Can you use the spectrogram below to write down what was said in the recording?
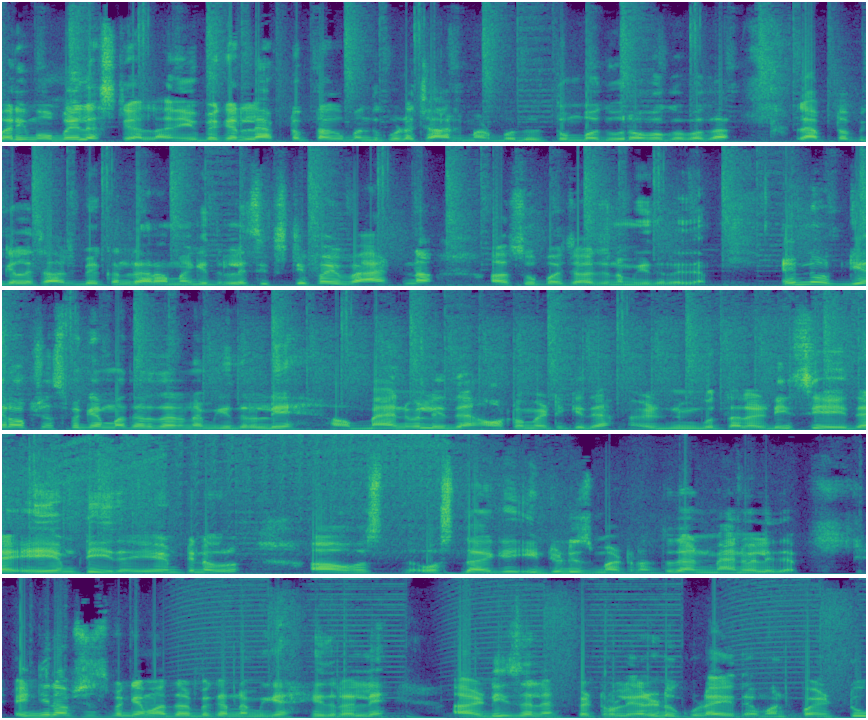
ಬರೀ ಮೊಬೈಲ್ ಅಷ್ಟೇ ಅಲ್ಲ. ನೀವು ಬೇಕಾದ್ರೆ ಲ್ಯಾಪ್ಟಾಪ್ ತಗೊಂಡ್ಬಂದು ಕೂಡ ಚಾರ್ಜ್ ಮಾಡ್ಬೋದು. ತುಂಬ ದೂರ ಹೋಗುವಾಗ ಲ್ಯಾಪ್ಟಾಪ್ಗೆಲ್ಲ ಚಾರ್ಜ್ ಬೇಕಂದ್ರೆ ಆರಾಮಾಗಿ ಇದರಲ್ಲಿ ಸಿಕ್ಸ್ಟಿ ಫೈವ್ ವ್ಯಾಟ್ನ ಸೂಪರ್ ಚಾರ್ಜ್ ನಮಗೆ ಇದರಲ್ಲಿದೆ ಇನ್ನು ಗೇರ್ ಆಪ್ಷನ್ಸ್ ಬಗ್ಗೆ ಮಾತಾಡಿದ್ರೆ ನಮಗೆ ಇದರಲ್ಲಿ ಮ್ಯಾನ್ಯಲ್ ಇದೆ ಆಟೋಮೆಟಿಕ್ ಇದೆ ಇದು ನಿಮ್ಗೆ ಗೊತ್ತಲ್ಲ ಡಿ ಸಿ ಇದೆ ಎ ಎಂ ಟಿ ಇದೆ ಎ ಎಂ ಟಿನವರು ಹೊಸ, ಹೊಸದಾಗಿ ಇಂಟ್ರೊಡ್ಯೂಸ್ ಮಾಡಿರೋಂಥದ್ದು ಆ್ಯಂಡ್ ಮ್ಯಾನ್ಯಲ್ ಇದೆ. ಇಂಜಿನ್ ಆಪ್ಷನ್ಸ್ ಬಗ್ಗೆ ಮಾತಾಡ್ಬೇಕಾದ್ರೆ ನಮಗೆ ಇದರಲ್ಲಿ ಡೀಸೆಲ್ ಆ್ಯಂಡ್ ಪೆಟ್ರೋಲ್ ಎರಡು ಕೂಡ ಇದೆ. ಒನ್ ಪಾಯಿಂಟ್ ಟೂ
